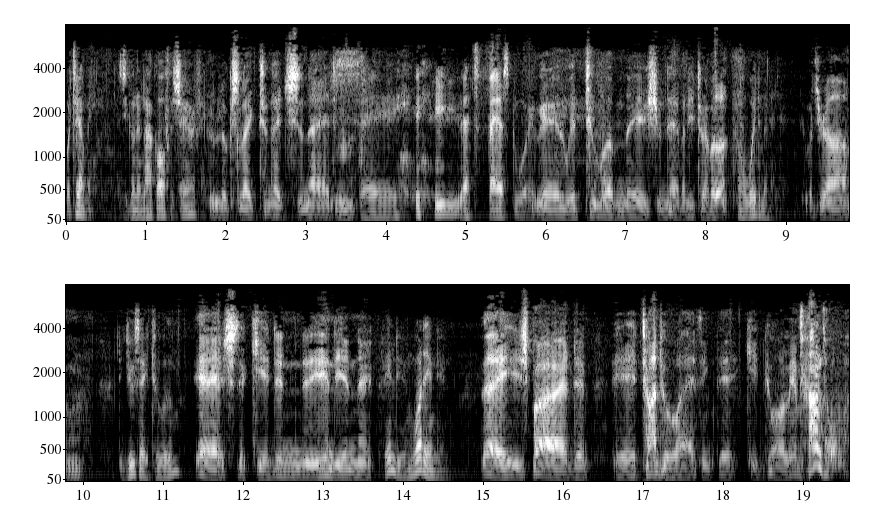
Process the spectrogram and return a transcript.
Well, tell me, is he going to knock off the sheriff? Looks like tonight's the night. Hmm. Say, that's fast work. Well, with two of them, they shouldn't have any trouble. Oh, wait a minute. What's wrong? Did you say two of them? Yes, the kid and the Indian. Indian? What Indian? They, he's sparred. Uh, uh, Tonto, I think the kid called him. Tonto.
